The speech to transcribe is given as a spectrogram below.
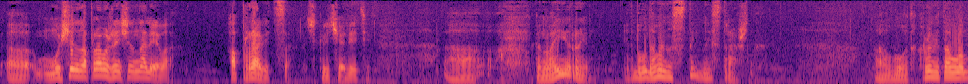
Э, мужчина направо, женщина налево. Оправиться, значит, кричали эти э, конвоиры. Это было довольно стыдно и страшно. А вот. Кроме того,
